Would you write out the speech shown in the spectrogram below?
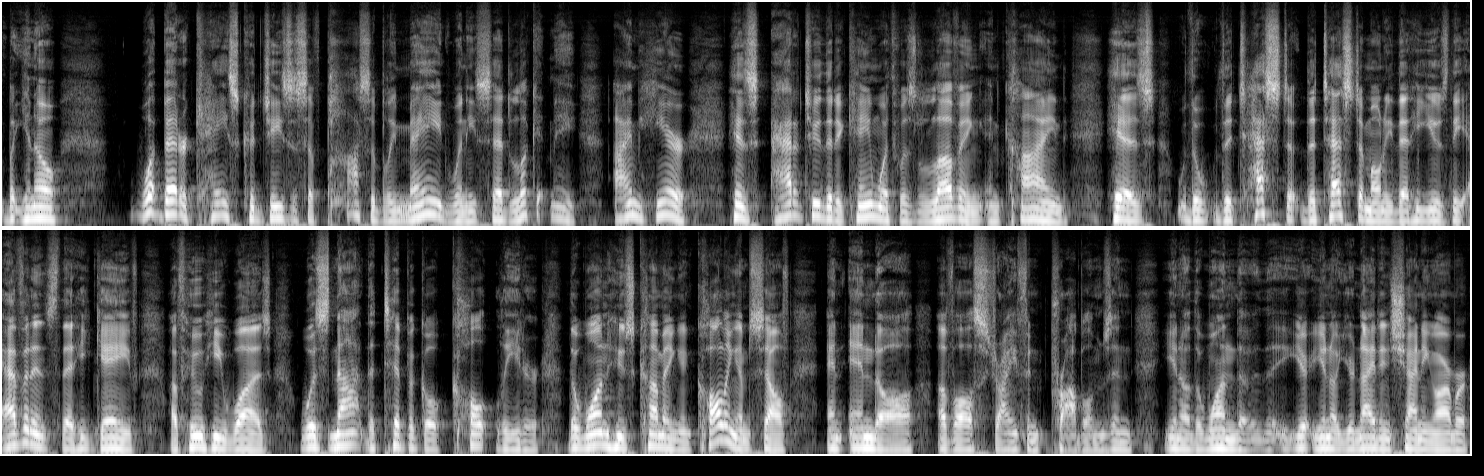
But you know, what better case could Jesus have possibly made when he said, Look at me, I'm here. His attitude that it came with was loving and kind. His the the test the testimony that he used, the evidence that he gave of who he was was not the typical cult leader, the one who's coming and calling himself an end all of all strife and problems and you know the one the, the your, you know your knight in shining armor.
